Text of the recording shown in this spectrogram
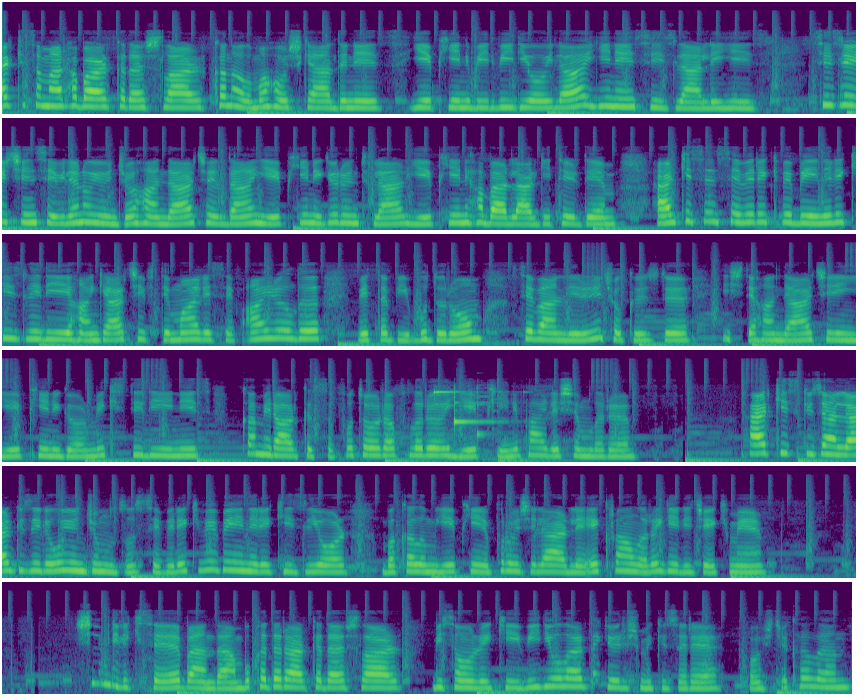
Herkese merhaba arkadaşlar. Kanalıma hoş geldiniz. Yepyeni bir videoyla yine sizlerleyiz. Sizler için sevilen oyuncu Hande Erçel'den yepyeni görüntüler, yepyeni haberler getirdim. Herkesin severek ve beğenerek izlediği Hanger çifti maalesef ayrıldı ve tabi bu durum sevenlerini çok üzdü. İşte Hande Erçel'in yepyeni görmek istediğiniz kamera arkası fotoğrafları, yepyeni paylaşımları. Herkes güzeller güzeli oyuncumuzu severek ve beğenerek izliyor. Bakalım yepyeni projelerle ekranlara gelecek mi? Şimdilik ise benden bu kadar arkadaşlar. Bir sonraki videolarda görüşmek üzere. Hoşçakalın.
